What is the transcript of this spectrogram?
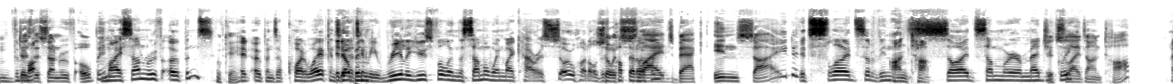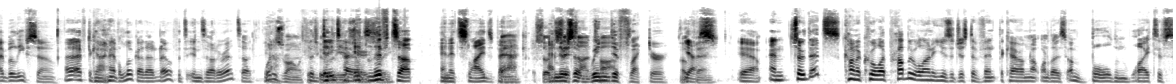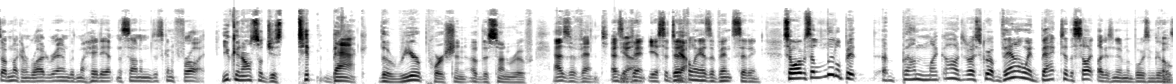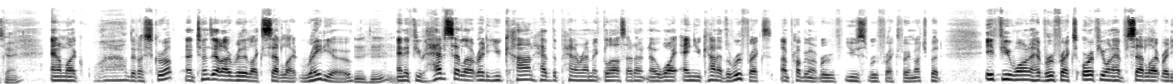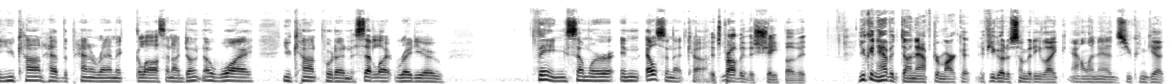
The Does mo- the sunroof open? My sunroof opens. Okay. It opens up quite a way. I consider it's opened- going to be really useful in the summer when my car is so hot. I'll just so pop that slides back inside. It slides sort of in On top. inside somewhere It magically. slides on top. I believe so. I have to go and have a look. I don't know if it's inside or outside. What is wrong with the, The two details. of you? It lifts up and it slides back, Back. So it and there's a on wind top. deflector. Okay. Yes. Yeah, and so that's kind of cool. I probably will only use it just to vent the car. I'm not one of those. I'm bald and white, if so I'm not going to ride around with my head out in the sun. I'm just going to fry. You can also just tip back the rear portion of the sunroof as a vent. As Yeah. a vent, yes, it definitely has a vent setting. So I was a little bit uh, bummed, like, oh, did I screw up? Then I went back to the site, ladies and gentlemen, boys and girls. Okay. And I'm like, wow, did I screw up? And it turns out I really like satellite radio. Mm-hmm. And if you have satellite radio, you can't have the panoramic glass. I don't know why. And you can't have the roof racks. I probably won't roof, use roof racks very much. But if you want to have roof racks or if you want to have satellite radio, you can't have the panoramic glass. And I don't know why you can't put a satellite radio thing somewhere in else in that car. It's probably the shape of it. You can have it done aftermarket. If you go to somebody like Al & Ed's, you can get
